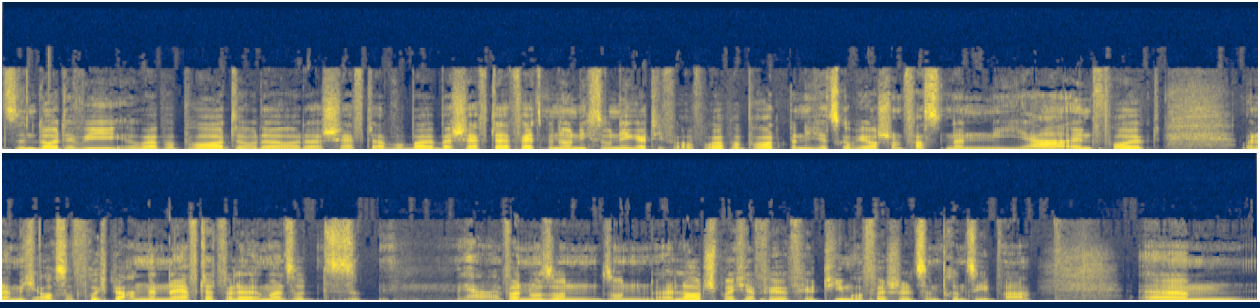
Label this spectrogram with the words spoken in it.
sind Leute wie Rappaport oder, oder Schäfter, wobei bei Schäfter fällt es mir noch nicht so negativ auf. Rappaport bin ich jetzt, glaube ich, auch schon fast ein Jahr entfolgt, weil er mich auch so furchtbar angenervt hat, weil er immer so, so ja, einfach nur so ein, so ein Lautsprecher für, für Team-Officials im Prinzip war. Ähm,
